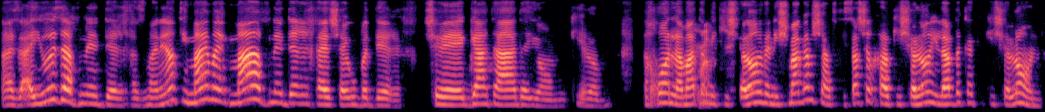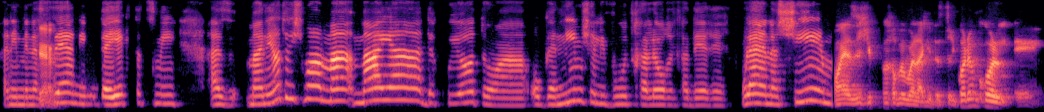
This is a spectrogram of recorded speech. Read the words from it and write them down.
אז היו איזה אבני דרך, אז מעניין אותי, מה, מה האבני דרך האלה שהיו בדרך, שהגעת עד היום, כאילו, נכון, למדת מכישלון, ונשמע גם שהתפיסה שלך על כישלון היא לאו דווקא ככישלון. אני מנסה, כן. אני מדייק את עצמי, אז מעניין אותי לשמוע מה, מה היה הדקויות או העוגנים שליוו אותך לאורך הדרך. אולי אנשים... וואי, אז יש לי כל כך הרבה מה להגיד. אז תראי, קודם כל, אה,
